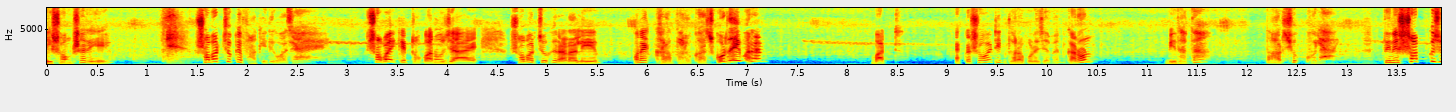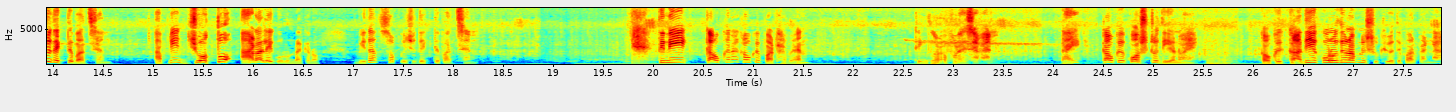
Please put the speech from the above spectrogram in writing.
এই সংসারে সবার চোখে ফাঁকি দেওয়া যায়, সবাইকে ঠকানো যায়, সবার চোখের আড়ালে অনেক খারাপ ভালো কাজ করতেই পারেন। বাট একটা সময় ঠিক ধরা পড়ে যাবেন, কারণ বিধাতা তার চোখ খোলা, তিনি সব কিছু দেখতে পাচ্ছেন। আপনি যত আড়ালে করুন না কেন, বিধাত সব কিছু দেখতে পাচ্ছেন। তিনি কাউকে না কাউকে পাঠাবেন, ঠিক ধরা পড়ে যাবেন। তাই কাউকে কষ্ট দিয়ে নয়, কাউকে কাঁদিয়ে কোনোদিন আপনি সুখী হতে পারবেন না।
